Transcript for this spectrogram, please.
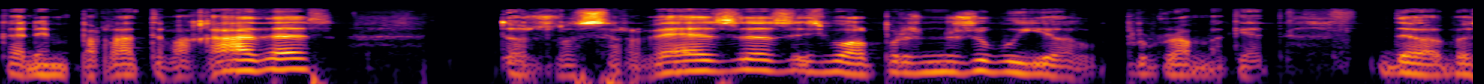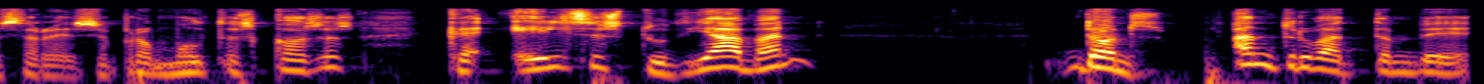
que n'hem parlat a vegades, doncs les cerveses, és igual, però no és avui el programa aquest de la cervesa, però moltes coses que ells estudiaven, doncs han trobat també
